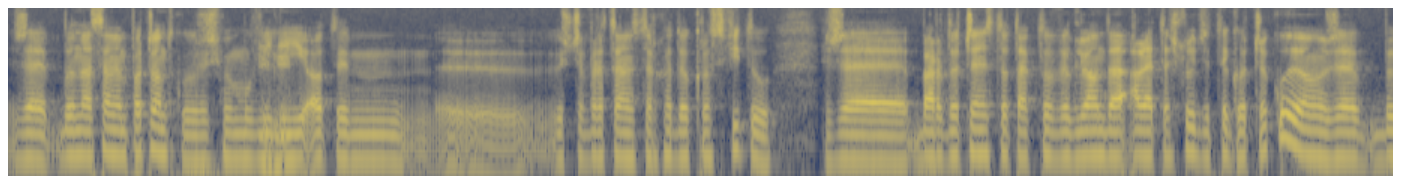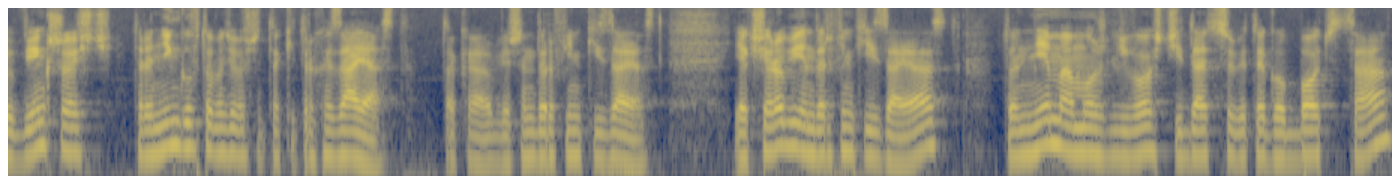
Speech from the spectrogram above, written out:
że bo na samym początku żeśmy mówili mhm. o tym, y, jeszcze wracając trochę do crossfitu, że bardzo często tak to wygląda, ale też ludzie tego oczekują, że większość treningów to będzie właśnie taki trochę zajazd, taka wiesz, endorfinki zajazd. Jak się robi endorfinki zajazd, to nie ma możliwości dać sobie tego bodźca,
